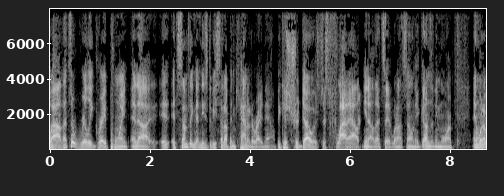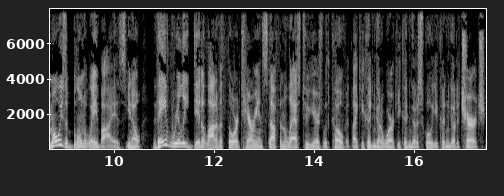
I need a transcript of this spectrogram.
Wow, that's a really great point. and uh, it, it's something that needs to be set up in Canada right now because Trudeau is just flat out, you know, that's it. We're not selling you guns anymore. And what I'm always blown away by is, you know, they really did a lot of authoritarian stuff in the last two years with COVID. Like you couldn't go to work, you couldn't go to school, you couldn't go to church.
